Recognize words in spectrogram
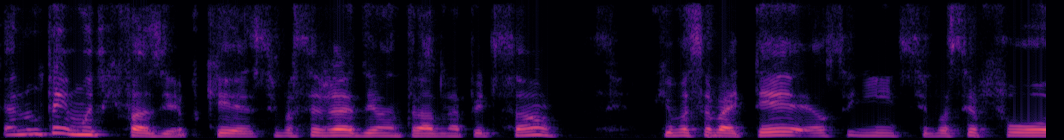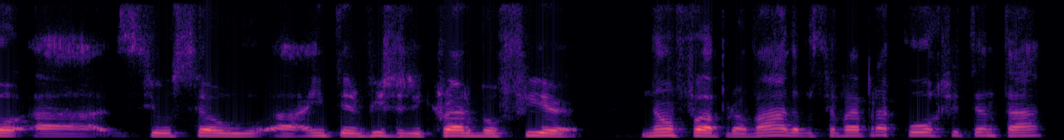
Eu não tem muito o que fazer, porque se você já deu entrada na petição, que você vai ter é o seguinte: se você for, uh, se o seu uh, entrevista de credible fear não for aprovada, você vai para a corte tentar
